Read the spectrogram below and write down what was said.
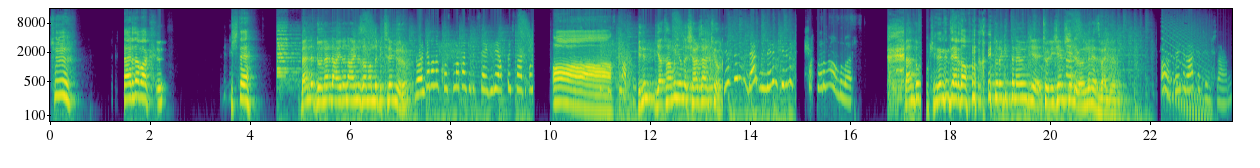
Tüh. Derde bak. İşte. Ben de dönerle ayranı aynı zamanda bitiremiyorum. Rolde bana kostüm atan çocuk sevgili yaptığı için artık ona Aa. kostüm atmış. Benim yatağımın yanında şarj aleti yok. Senin dert mi? Benim kedimin şaklarını aldılar. Ben Bu kedinin derdi amına koyayım. doktora gitmeden önce söyleyeceğim şeyleri önden ezberliyorum. Oğlum seninki daha kötüymüş lan.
